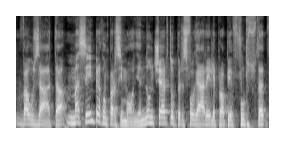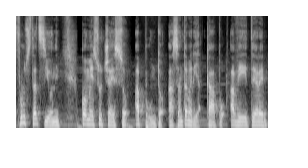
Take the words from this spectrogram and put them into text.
va usata, ma sempre con parsimonia, non certo per sfogare le proprie frusta- frustrazioni, come è successo appunto a Santa Maria Capo Avetere.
